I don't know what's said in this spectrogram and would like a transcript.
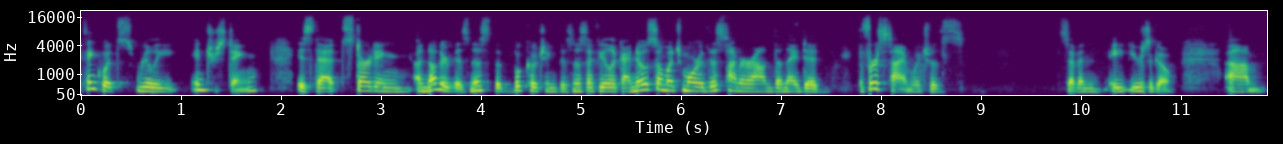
I think what's really interesting is that starting another business, the book coaching business, I feel like I know so much more this time around than I did the first time, which was seven, eight years ago. Um,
